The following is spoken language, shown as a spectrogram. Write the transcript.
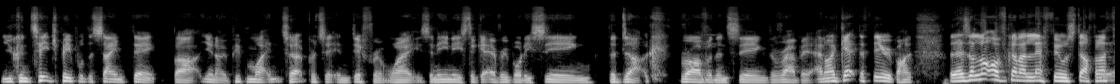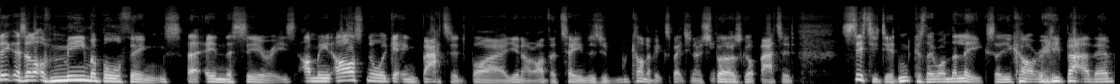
you can teach people the same thing, but you know, people might interpret it in different ways. And he needs to get everybody seeing the duck rather than seeing the rabbit. And I get the theory behind. It. There's a lot of kind of left field stuff, and yeah. I think there's a lot of memeable things uh, in the series. I mean, Arsenal are getting battered by you know other teams, as you kind of expect. You know, Spurs got battered City didn't because they won the league, so you can't really batter them.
